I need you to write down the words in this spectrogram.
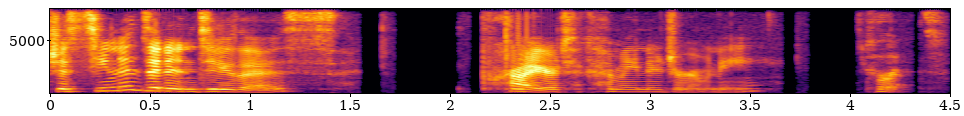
Justina didn't do this prior to coming to Germany. Correct.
